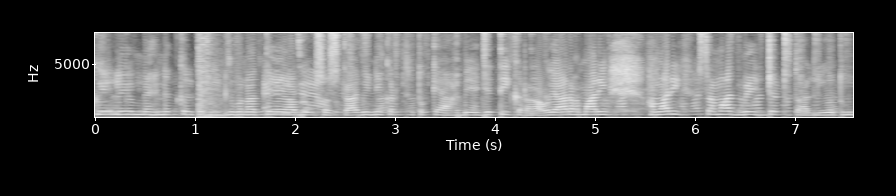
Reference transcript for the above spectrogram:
के लिए मेहनत करके वीडियो बनाते हैं, आप लोग सब्सक्राइब ही नहीं करते तो क्या बेइज्जती कराओ यार, हमारी हमारी समाज में इज़्ज़त उतार लियो तुम।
